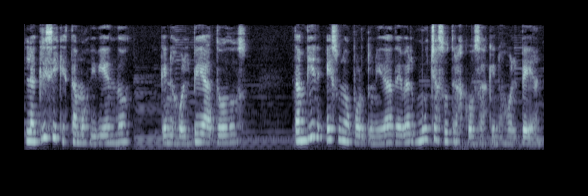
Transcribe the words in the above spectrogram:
La crisis que estamos viviendo, que nos golpea a todos, también es una oportunidad de ver muchas otras cosas que nos golpean,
